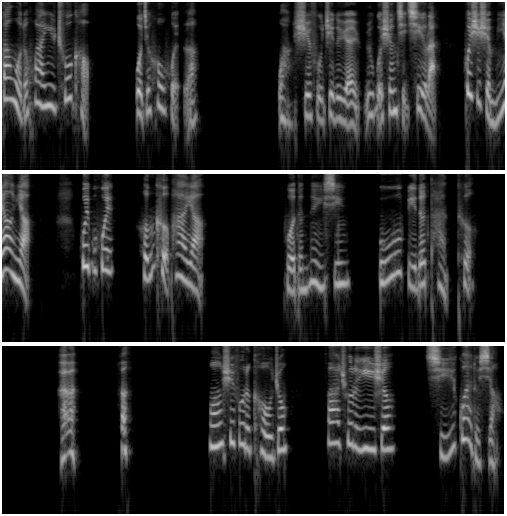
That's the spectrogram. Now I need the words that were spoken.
当我的话一出口，我就后悔了。王师傅这个人如果生起气来，会是什么样呀？会不会很可怕呀？我的内心无比的忐忑。啊！王师傅的口中发出了一声奇怪的笑。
